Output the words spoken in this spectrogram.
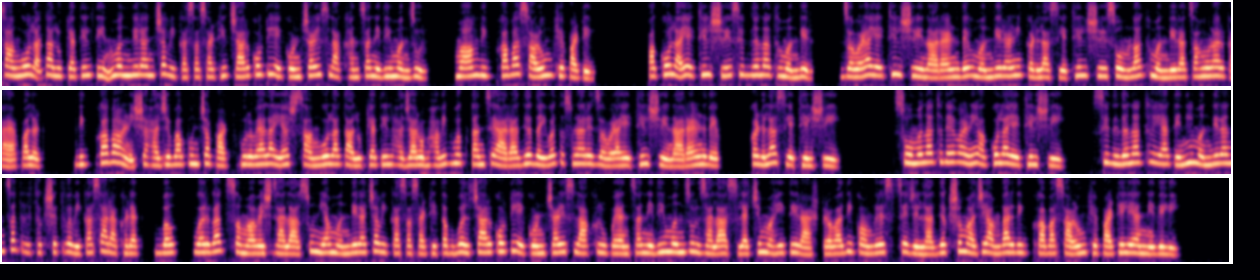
सांगोला तालुक्यातील तीन मंदिरांच्या विकासासाठी चार कोटी एकोणचाळीस लाखांचा निधी मंजूर माम दीपकाबा साळुंखे पाटील. अकोला येथील श्री सिद्धनाथ मंदिर जवळा येथील श्री नारायणदेव मंदिर आणि कडलास येथील श्री सोमनाथ मंदिराचा होणार कायापालट. दीपकाबा आणि शहाजीबापूंच्या पाठपुराव्याला यश सांगोला तालुक्यातील हजारो भाविक भक्तांचे आराध्य दैवत असणारे जवळा येथील श्री नारायणदेव कडलास येथील श्री सोमनाथ देव आणि अकोला येथील श्री सिद्धनाथ या तिन्ही मंदिरांचा तीर्थक्षेत्र विकास आराखड्यात ब वर्गात समावेश झाला असून या मंदिराच्या विकासासाठी तब्बल चार कोटी एकोणचाळीस लाख रुपयांचा निधी मंजूर झाला असल्याची माहिती राष्ट्रवादी काँग्रेसचे जिल्हाध्यक्ष माजी आमदार दीपकाबा साळुंखे पाटील यांनी दिली.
